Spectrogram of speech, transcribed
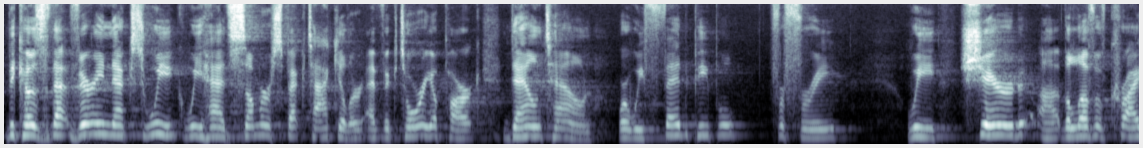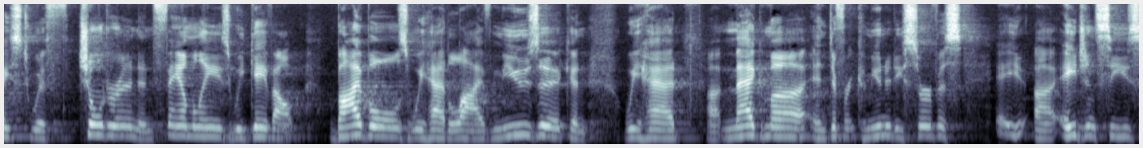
because that very next week we had Summer Spectacular at Victoria Park downtown where we fed people for free. We shared uh, the love of Christ with children and families. We gave out Bibles. We had live music and we had uh, MAGMA and different community service uh, agencies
